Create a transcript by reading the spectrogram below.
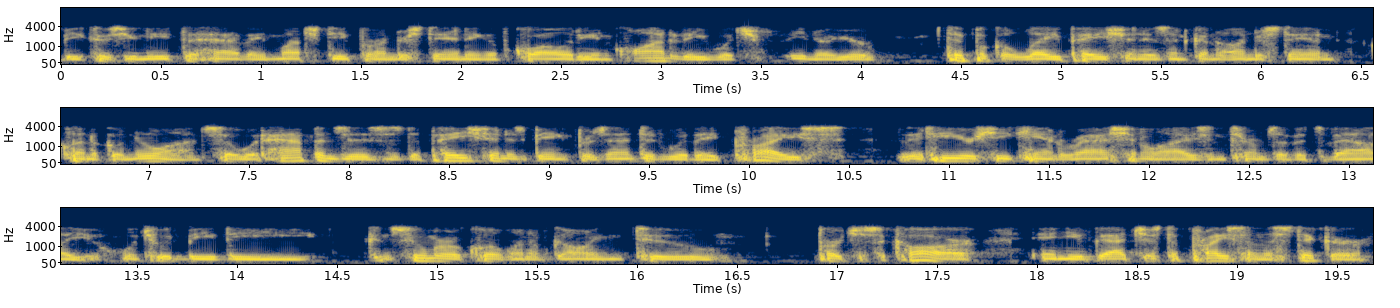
because you need to have a much deeper understanding of quality and quantity, which you know your typical lay patient isn't going to understand clinical nuance. So what happens is, is the patient is being presented with a price that he or she can't rationalize in terms of its value, which would be the consumer equivalent of going to purchase a car and you've got just a price on the sticker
